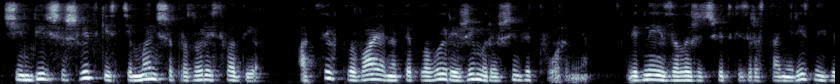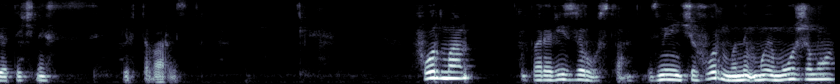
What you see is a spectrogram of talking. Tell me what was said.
Чим більше швидкість, тим менше прозорість води, а це впливає на тепловий режим і режим відтворення. Від неї залежить швидкість зростання різних біотичних співтовариств. Форма перерізу русла. Змінюючи форму, ми можемо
